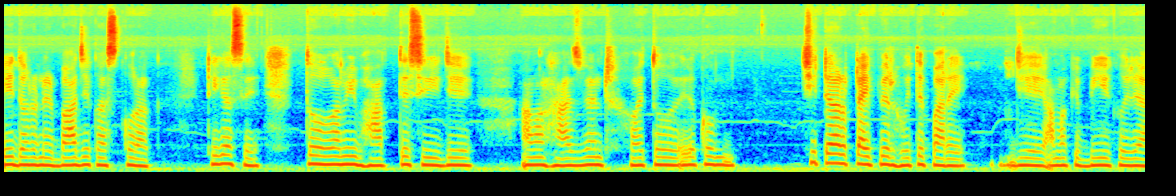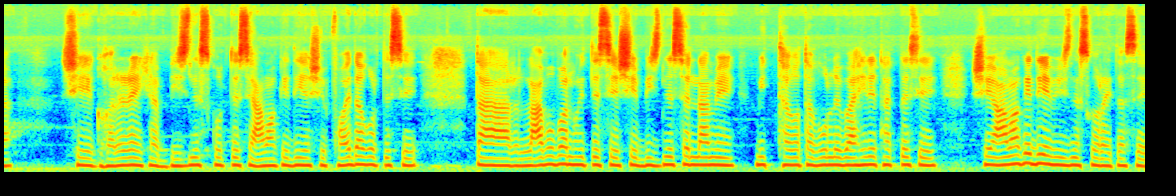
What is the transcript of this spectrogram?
এই ধরনের বাজে কাজ করাক, ঠিক আছে? তো আমি ভাবতেছি যে আমার হাজব্যান্ড হয়তো এরকম চিটার টাইপের হইতে পারে যে আমাকে বিয়ে কইরা সে ঘরে রেখা বিজনেস করতেছে, আমাকে দিয়ে সে ফয়দা করতেছে, তার লাভবান হইতেছে, সে বিজনেসের নামে মিথ্যা কথা বলে বাহিরে থাকতেছে, সে আমাকে দিয়ে বিজনেস করাইতেছে।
